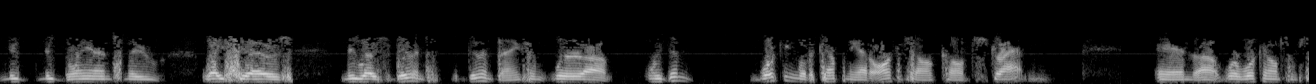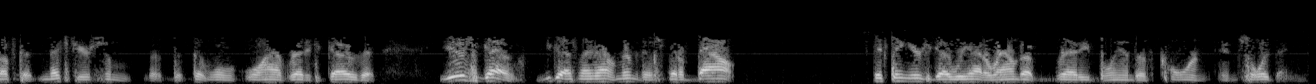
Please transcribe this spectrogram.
new new blends, new ratios, new ways of doing doing things, and we're uh, we've been working with a company out of Arkansas called Stratton, and uh, we're working on some stuff that next year some that, that, that we'll we'll have ready to go. That years ago, you guys may not remember this, but about 15 years ago, we had a Roundup Ready blend of corn and soybeans,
